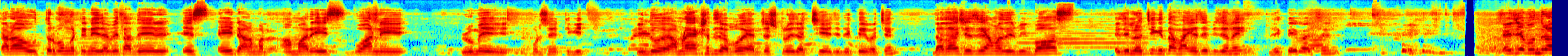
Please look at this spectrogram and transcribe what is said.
তারা উত্তরবঙ্গ ট্রেনে যাবে। তাদের এস এইট আমার আমার এস ওয়ানে রুমে পড়ছে টিকিট কিন্তু আমরা একসাথে যাব অ্যাডজাস্ট করে যাচ্ছি, এই যে দেখতেই পাচ্ছেন। দাদা এসেছে আমাদের বিগ বস এই যে লচিকিতা ভাই আছে পিছনে, দেখতেই পাচ্ছেন। এই যে বন্ধুরা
